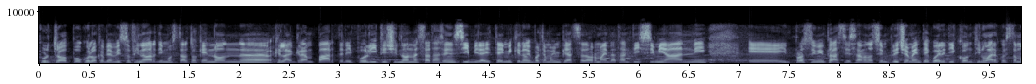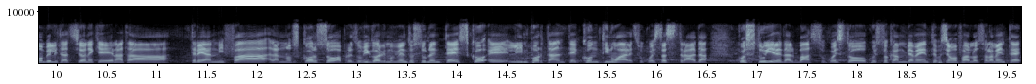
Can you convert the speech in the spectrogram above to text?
Purtroppo quello che abbiamo visto finora ha dimostrato che, non, eh, che, la gran parte dei politici non è stata sensibile ai temi che noi portiamo in piazza da ormai da tantissimi anni e i prossimi passi saranno semplicemente quelli di continuare questa mobilitazione che è nata tre anni fa, l'anno scorso ha preso vigore il movimento studentesco e l'importante è continuare su questa strada, costruire dal basso questo, questo cambiamento possiamo farlo solamente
